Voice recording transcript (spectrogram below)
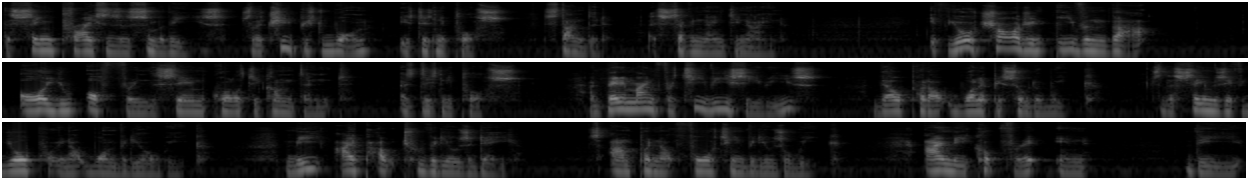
the same prices as some of these, so the cheapest one is Disney Plus, standard, at $7.99. If you're charging even that, are you offering the same quality content as Disney Plus? And bear in mind, for a TV series, they'll put out one episode a week. So the same as if you're putting out one video a week. Me, I put out two videos a day. So I'm putting out 14 videos a week. I make up for it in the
